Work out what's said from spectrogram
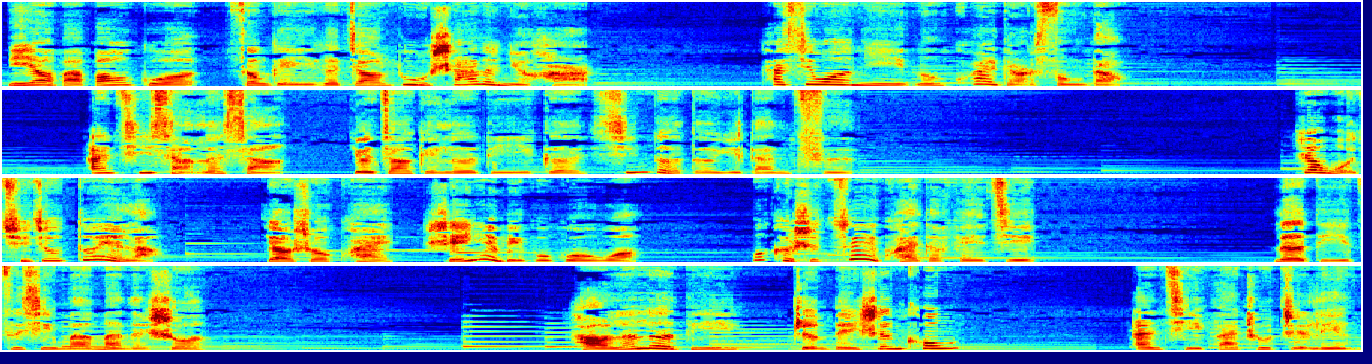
你要把包裹送给一个叫露莎的女孩。她希望你能快点送到。安琪想了想，又交给乐迪一个新的德语单词：“让我去就对了。要说快，谁也比不过我，我可是最快的飞机。”乐迪自信满满的说：“好了，乐迪，准备升空。”安琪发出指令：“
